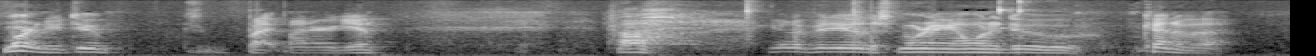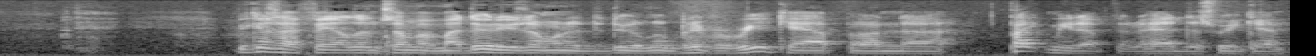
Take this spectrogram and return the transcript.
Morning, YouTube. It's Pipe Miner again. Uh, got a video this morning. I want to do kind of a because I failed in some of my duties. I wanted to do a little bit of a recap on pipe meetup that I had this weekend.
